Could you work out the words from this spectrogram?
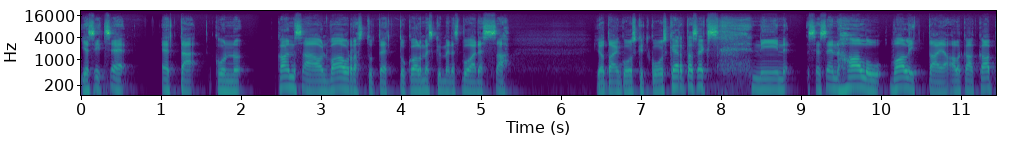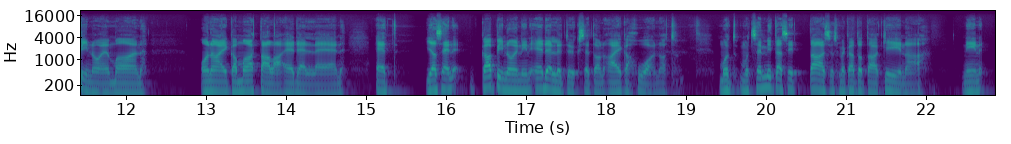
Ja sitten se, että kun kansaa on vaurastutettu 30 vuodessa jotain 66-kertaiseksi, niin se sen halu valittaa ja alkaa kapinoimaan on aika matala edelleen. Et, ja sen kapinoinnin edellytykset on aika huonot. Mutta mut se, mitä sitten taas, jos me katsotaan Kiinaa, niin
